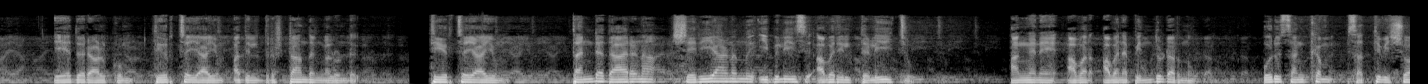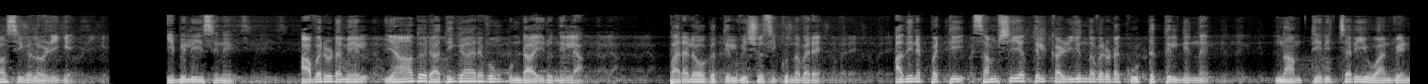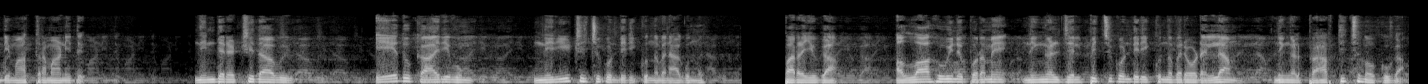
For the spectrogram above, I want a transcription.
ഏതൊരാൾക്കും തീർച്ചയായും അതിൽ ദൃഷ്ടാന്തങ്ങളുണ്ട്. തീർച്ചയായും തന്റെ ധാരണ ശരിയാണെന്ന് ഇബിലീസ് അവരിൽ തെളിയിച്ചു. അങ്ങനെ അവർ അവനെ പിന്തുടർന്നു. ഒരു സംഘം സത്യവിശ്വാസികളൊഴികെ. ഇബിലീസിന് അവരുടെ മേൽ യാതൊരു അധികാരവും ഉണ്ടായിരുന്നില്ല. പരലോകത്തിൽ വിശ്വസിക്കുന്നവരെ അതിനെപ്പറ്റി സംശയത്തിൽ കഴിയുന്നവരുടെ കൂട്ടത്തിൽ നിന്ന് നാം തിരിച്ചറിയുവാൻ വേണ്ടി മാത്രമാണിത്. നിന്റെ രക്ഷിതാവ് ഏതു കാര്യവും നിരീക്ഷിച്ചുകൊണ്ടിരിക്കുന്നവനാകുന്നു. പറയുക അള്ളാഹുവിനു പുറമെ നിങ്ങൾ ജൽപ്പിച്ചുകൊണ്ടിരിക്കുന്നവരോടെല്ലാം നിങ്ങൾ പ്രാർത്ഥിച്ചു നോക്കുക.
